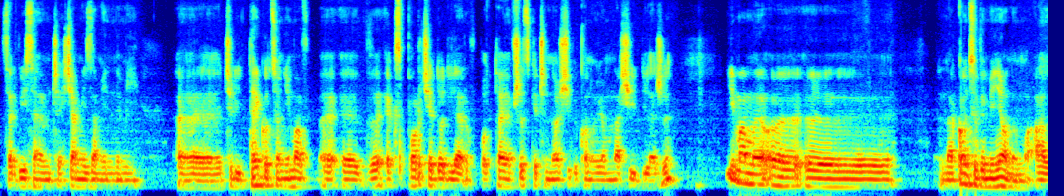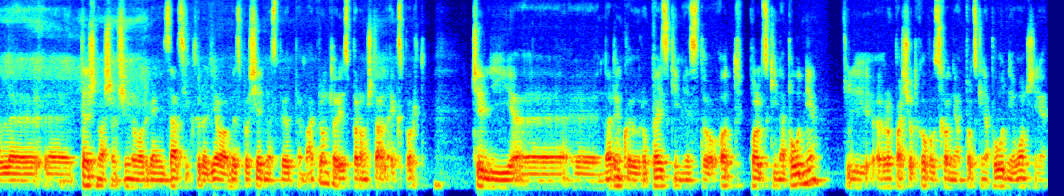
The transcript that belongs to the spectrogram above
serwisem, częściami zamiennymi, czyli tego, co nie ma w, w eksporcie do dealerów, bo te wszystkie czynności wykonują nasi dealerzy. I mamy na końcu wymienioną, ale e, też naszą silną organizację, która działa bezpośrednio z PLP Makrom, to jest Promstahl Export, czyli e, e, na rynku europejskim jest to od Polski na południe, czyli Europa Środkowo-Wschodnia od Polski na południe, łącznie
